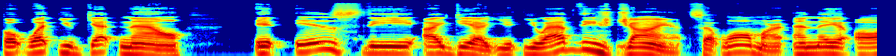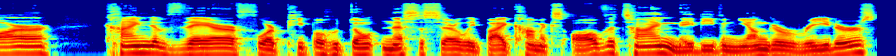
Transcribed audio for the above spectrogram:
But what you get now it is the idea. You, you have these giants at walmart and they are kind of there for people who don't necessarily buy comics all the time, maybe even younger readers.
